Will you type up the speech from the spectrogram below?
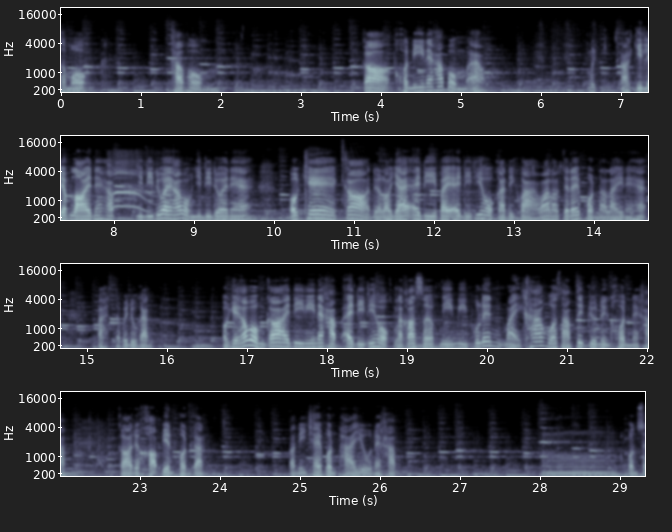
สโมกครับผม ก็คนนี้นะครับผม อ้าว ออ้ากินเรียบร้อยนะครับ ยินดีด้วยครับผมยินดีด้วยนะฮะโอเค ก็เดี๋ยวเราย้าย ID ไป ID ที่ 6 กันดีกว่าว่าเราจะได้ผลอะไรนะฮะไปเดี๋ยวไปดูกัน โอเคครับผมก็ ID นี้นะครับ ID ที่ 6 แล้วก็เซิร์ฟนี้มีผู้เล่นใหม่ค่าหัว 30 อยู่ 1 คนนะครับ ก็เดี๋ยวขอเปลี่ยนผลก่อน ตอนนี้ใช้ผลพาอยู่นะครับผลแส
